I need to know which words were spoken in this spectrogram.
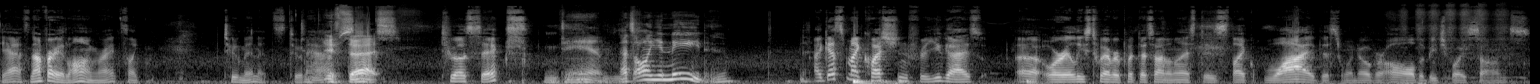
Yeah, it's not very long, right? It's like two minutes, two and a half. If that. Six. 206. Damn, that's all you need. I guess my question for you guys, uh, or at least whoever put this on the list, is like, why this one over all the Beach Boys songs?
